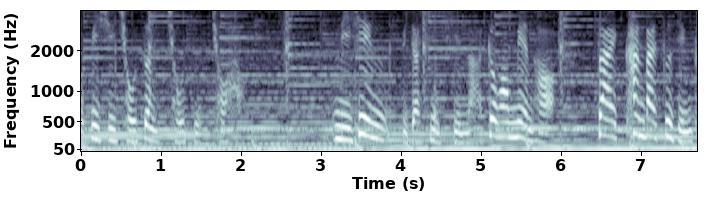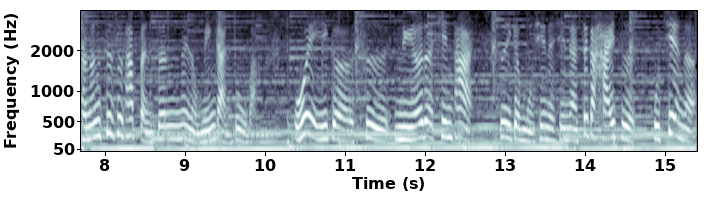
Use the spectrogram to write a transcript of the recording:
我必须求正、求子、求好。女性比较细心啊，各方面哈，在看待事情，可能就是她本身那种敏感度吧。我会一个是女儿的心态。是一个母亲的心态，这个孩子不见了，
